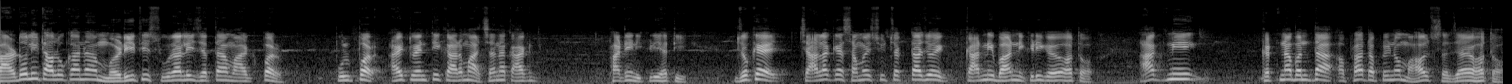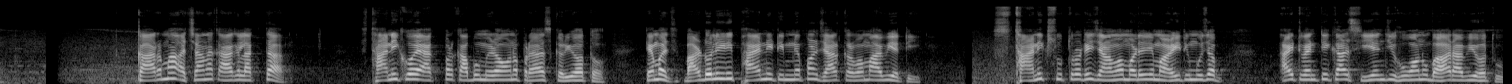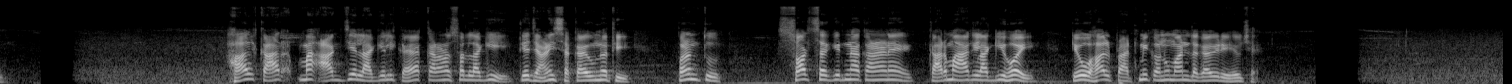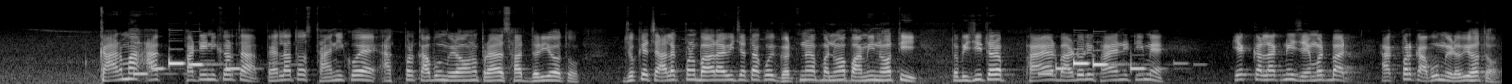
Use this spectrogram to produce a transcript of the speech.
બારડોલી તાલુકાના મઢીથી સુરાલી જતા માર્ગ પર, પુલ પર આઈ ટ્વેન્ટી કારમાં અચાનક આગ ફાટી નીકળી હતી. જોકે ચાલકે સમય સૂચકતા જોઈ કારની બહાર નીકળી ગયો હતો. આગની ઘટના બનતા અફરાતફરીનો માહોલ સર્જાયો હતો. કારમાં અચાનક આગ લાગતા સ્થાનિકોએ આગ પર કાબૂ મેળવવાનો પ્રયાસ કર્યો હતો. તેમજ બારડોલીની ફાયરની ટીમને પણ જાણ કરવામાં આવી હતી. સ્થાનિક સૂત્રોથી જાણવા મળેલી માહિતી મુજબ આઈ ટ્વેન્ટી કાર સીએનજી હોવાનું બહાર આવ્યું હતું. હાલ કારમાં આગ જે લાગેલી કયા કારણોસર લાગી તે જાણી શકાયું નથી. પરંતુ શોર્ટ સર્કિટના કારણે કારમાં આગ લાગી હોય તેવું હાલ પ્રાથમિક અનુમાન લગાવી રહ્યું છે. કારમાં આગ ફાટી નીકળતા પહેલાં તો સ્થાનિકોએ આગ પર કાબૂ મેળવવાનો પ્રયાસ હાથ ધર્યો હતો. જોકે ચાલક પણ બહાર આવી જતાં કોઈ ઘટના બનવા પામી નહોતી, તો બીજી તરફ ફાયર બારડોલી ફાયરની ટીમે એક કલાકની જહેમત બાદ આગ પર કાબૂ મેળવ્યો હતો.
